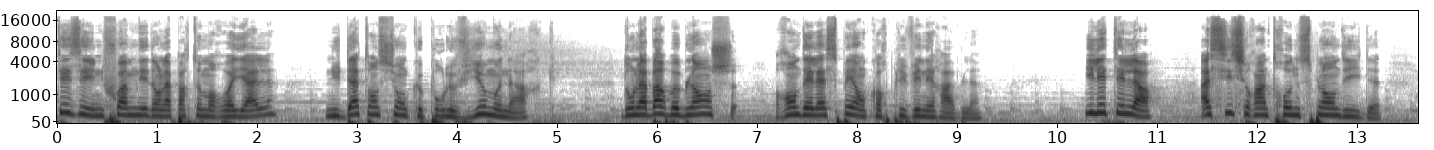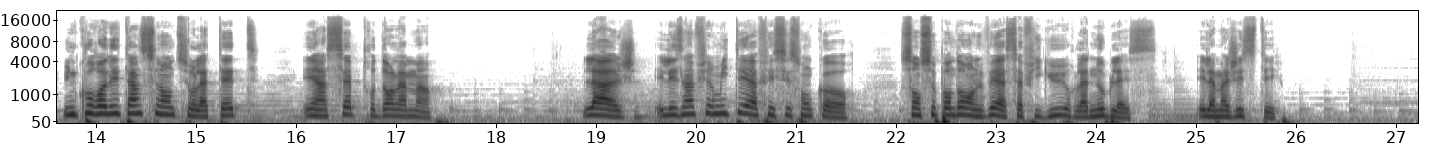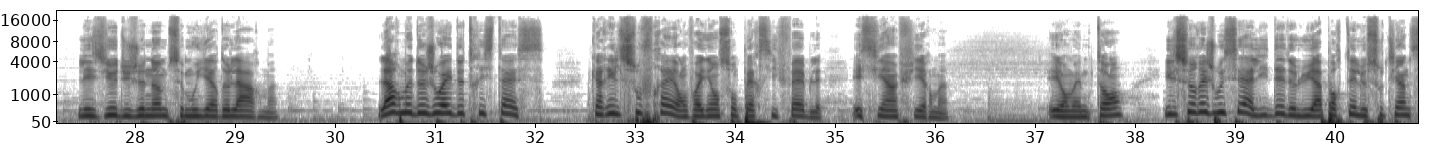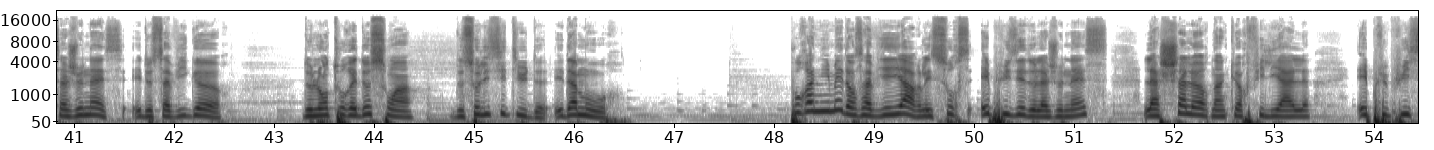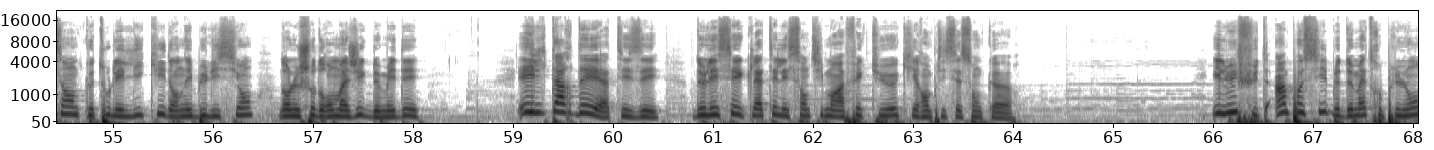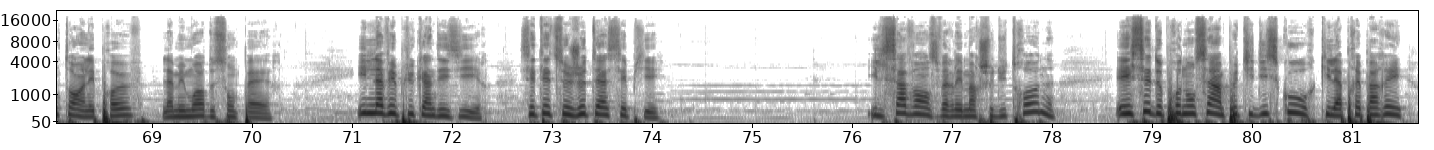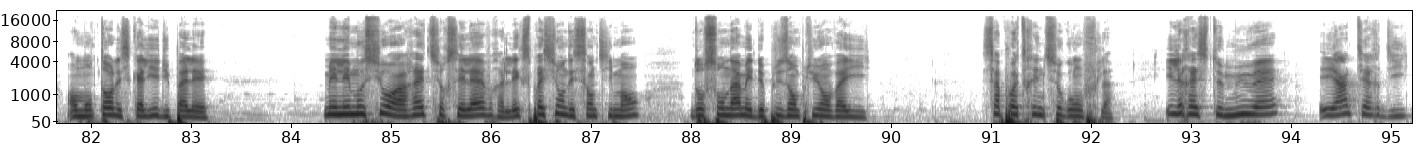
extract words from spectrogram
Thésée, une fois amené dans l'appartement royal, n'eut d'attention que pour le vieux monarque, dont la barbe blanche rendait l'aspect encore plus vénérable. Il était là, assis sur un trône splendide, une couronne étincelante sur la tête et un sceptre dans la main. L'âge et les infirmités affaissaient son corps, sans cependant enlever à sa figure la noblesse et la majesté. Les yeux du jeune homme se mouillèrent de larmes, larmes de joie et de tristesse, car il souffrait en voyant son père si faible et si infirme. Et en même temps, il se réjouissait à l'idée de lui apporter le soutien de sa jeunesse et de sa vigueur, de l'entourer de soins, de sollicitude et d'amour. Pour animer dans un vieillard les sources épuisées de la jeunesse, la chaleur d'un cœur filial est plus puissante que tous les liquides en ébullition dans le chaudron magique de Médée. Et il tardait à Thésée de laisser éclater les sentiments affectueux qui remplissaient son cœur. Il lui fut impossible de mettre plus longtemps à l'épreuve la mémoire de son père. Il n'avait plus qu'un désir, c'était de se jeter à ses pieds. Il s'avance vers les marches du trône et essaie de prononcer un petit discours qu'il a préparé en montant l'escalier du palais. Mais l'émotion arrête sur ses lèvres l'expression des sentiments dont son âme est de plus en plus envahie. Sa poitrine se gonfle. Il reste muet et interdit,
